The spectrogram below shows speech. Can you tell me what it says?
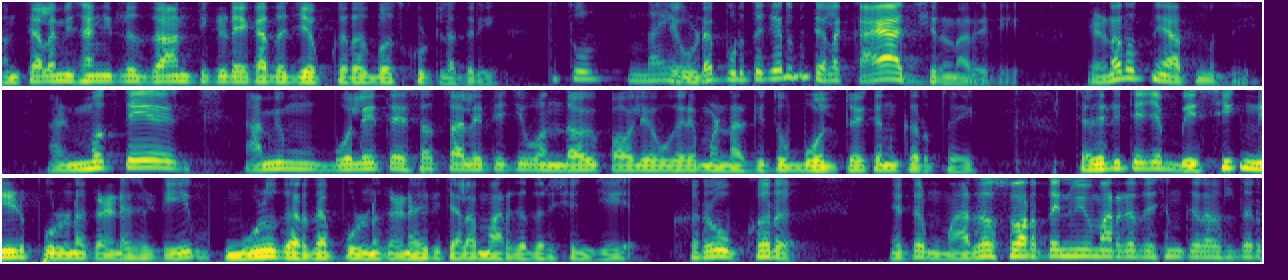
आणि त्याला मी सांगितलं जाण तिकडे एखादा जप करत बस कुठला तरी. तर तो नाही. तेवढ्या पुरतं केलं पण त्याला काय आत शिरणार आहे ते? येणारच नाही आतमध्ये. आणि मग ते आम्ही बोले तसा चाले त्याची वंदावी पावले वगैरे म्हणणार की तो बोलतोय का आणि करतोय? त्यासाठी त्याच्या बेसिक नीड पूर्ण करण्यासाठी मूळ गरजा पूर्ण करण्यासाठी त्याला मार्गदर्शन जे खरं खरं नाहीतर माझा स्वार्थाने मी मार्गदर्शन करत असेल तर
